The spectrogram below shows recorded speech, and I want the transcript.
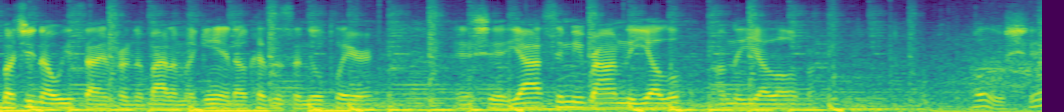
But you know we starting from the bottom again, though, because it's a new player and shit. Y'all see me, bro? I'm the yellow. I'm the yellow, bro. Oh, shit.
